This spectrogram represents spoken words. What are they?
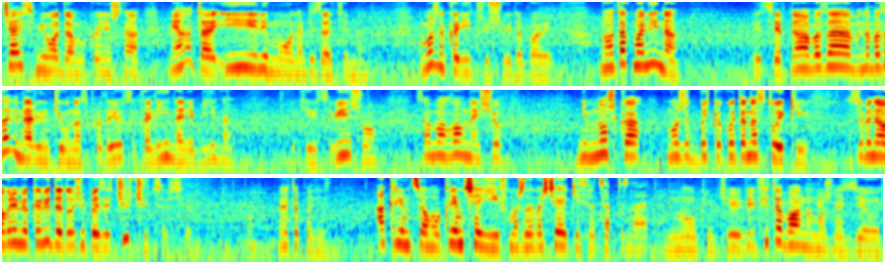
Чай с медом, конечно, мята и лимон обязательно. А можно корицу еще и добавить. Ну а так малина рецепт. На, база- на базаре на рынке у нас продается калина, рябина, какие рецепты. Видишь, о, самое главное еще немножко, может быть, какой-то настойки. Особенно во время ковида это очень полезно. Чуть-чуть совсем. Но это полезно. А крім цього, крім чаїв, можливо, ще якісь рецепти знаєте? Ну, крем чай- фи- фитовану можно сделать.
